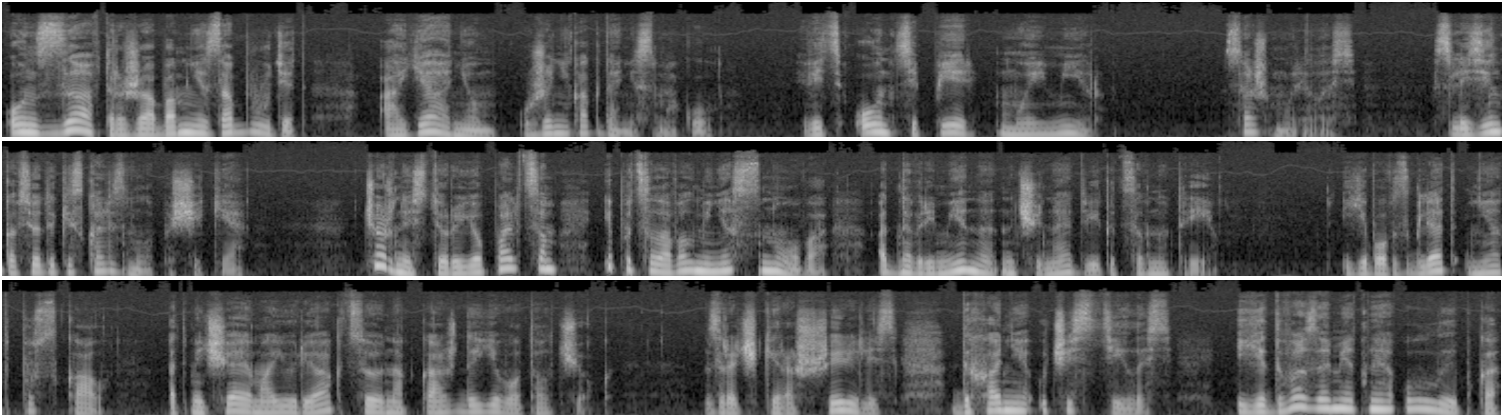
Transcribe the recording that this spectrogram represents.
Он завтра же обо мне забудет, а я о нем уже никогда не смогу. Ведь он теперь мой мир. Сожмурилась. Слезинка все таки скользнула по щеке. Черный стер ее пальцем и поцеловал меня снова, одновременно начиная двигаться внутри. Его взгляд не отпускал, отмечая мою реакцию на каждый его толчок. Зрачки расширились, дыхание участилось, и едва заметная улыбка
